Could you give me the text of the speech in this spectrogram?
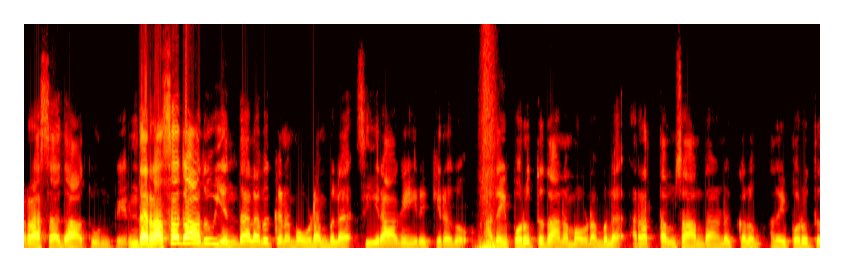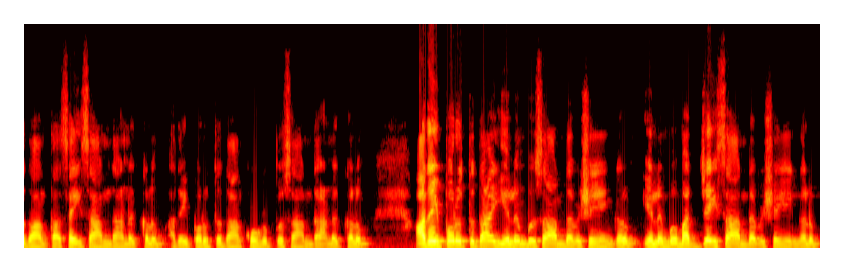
ரசதாதுன்னு பேர். இந்த ரசதாது எந்த அளவுக்கு நம்ம உடம்புல சீராக இருக்கிறதோ அதை பொறுத்து தான் நம்ம உடம்புல ரத்தம் சார்ந்த அணுக்களும் அதை பொறுத்து தான் தசை சார்ந்த அணுக்களும் அதை பொறுத்து தான் கொழுப்பு சார்ந்த அணுக்களும் அதை பொறுத்து தான் எலும்பு சார்ந்த விஷயங்களும் எலும்பு மஜ்ஜை சார்ந்த விஷயங்களும்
